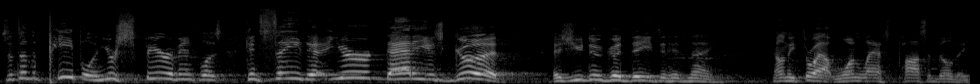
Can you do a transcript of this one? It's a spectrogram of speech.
So that the people in your sphere of influence can see that your daddy is good as you do good deeds in His name. Now, let me throw out one last possibility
